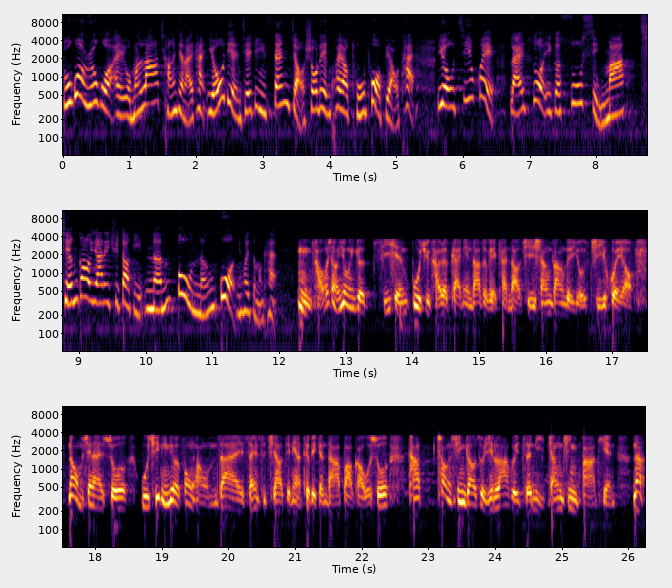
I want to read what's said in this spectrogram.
不过如果哎，我们拉长一点来看，有点接近三角收敛，快要突破表态，有机会来做一个苏醒吗？前高压力区到底能不能过？你会怎么看？嗯，好，我想用一个提前布局考虑的概念，大家都可以看到，其实相当的有机会哦。那我们先来说五七零六的凤凰，我们在三月十七号这天啊特别跟大家报告，我说它创新高之后已经拉回整理将近八天，那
